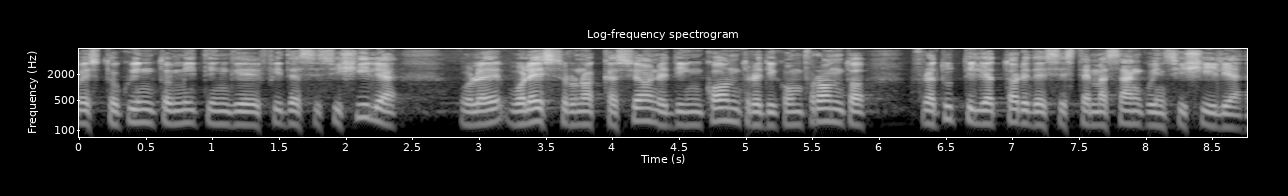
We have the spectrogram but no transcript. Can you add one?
Questo quinto meeting FIDAS Sicilia vuole essere un'occasione di incontro e di confronto fra tutti gli attori del sistema sangue in Sicilia,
